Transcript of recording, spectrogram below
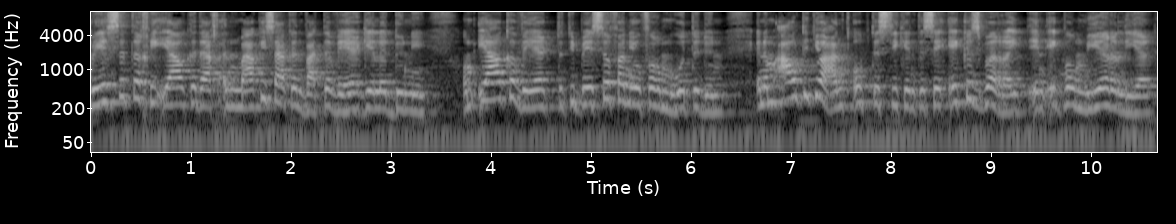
beste te gee elke dag en maak nie saak in watter werk julle doen nie, om elke werk tot die beste van jou vermoë te doen en om altyd jou hand op te steek en te sê ek is bereid en ek wil meer leer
